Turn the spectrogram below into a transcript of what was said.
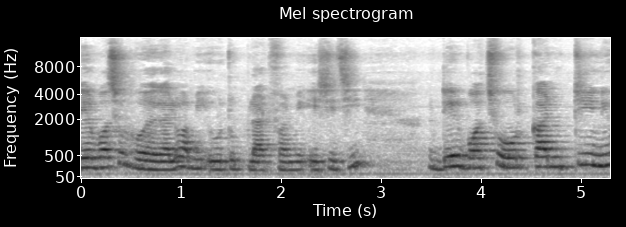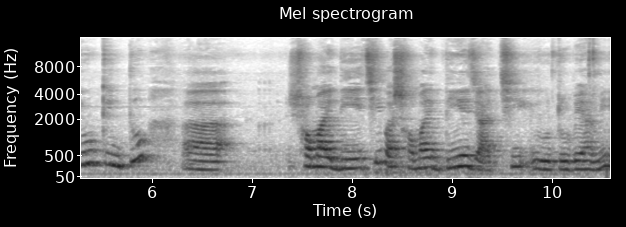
দেড় বছর হয়ে গেল আমি ইউটিউব প্ল্যাটফর্মে এসেছি। দেড় বছর কন্টিনিউ কিন্তু সময় দিয়েছি বা সময় দিয়ে যাচ্ছি ইউটিউবে আমি।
